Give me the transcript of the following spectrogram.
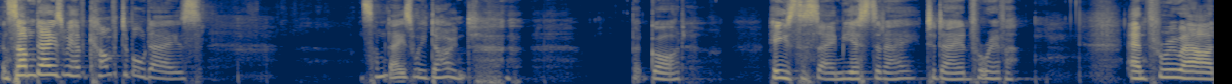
And some days we have comfortable days, some days we don't. but God, He's the same yesterday, today, and forever. And through our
